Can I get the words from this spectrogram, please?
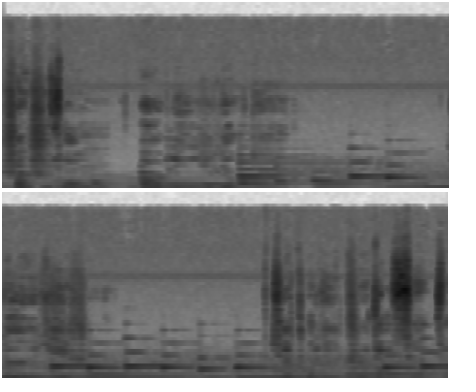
山石从二零一六年。六月一日接触荔枝到现在，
